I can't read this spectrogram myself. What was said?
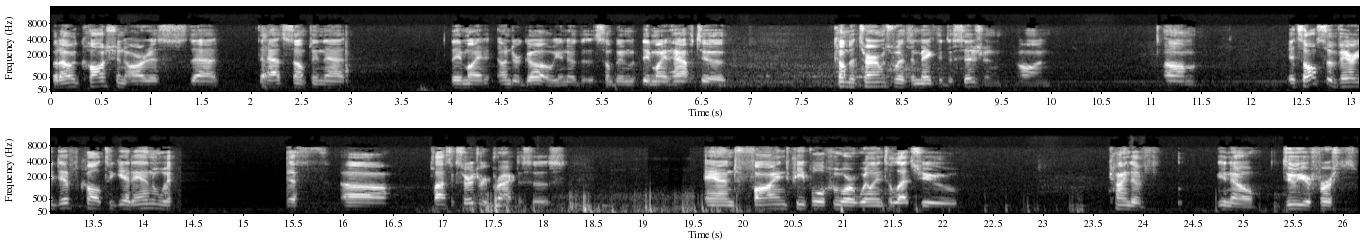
but I would caution artists that that's something that they might undergo. You know, something they might have to come to terms with and make the decision on. Um, it's also very difficult to get in with, with uh, plastic surgery practices and find people who are willing to let you kind of, you know, do your first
